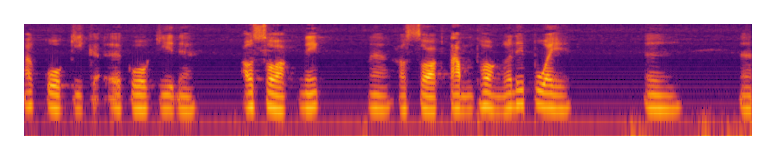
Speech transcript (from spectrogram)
พระโกกีโกกีเนี่ย เอาศอกเน็กนะเอาศอกต่ำท้องแล้วได้ป่วยเออนะ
